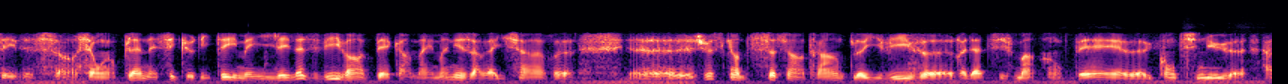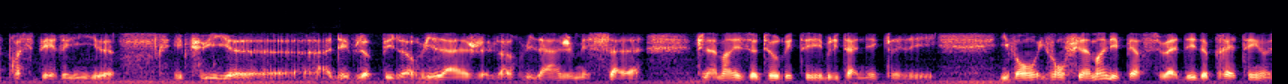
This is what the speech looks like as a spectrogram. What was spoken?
c'est en pleine insécurité, mais il les laisse vivre en paix quand même. Hein, les envahisseurs, jusqu'en 1730, là, ils vivent relativement en paix, continuent à prospérer et puis à développer leur village, leur village, mais ça, finalement, les autorités britanniques, les, ils vont, ils vont finalement les persuader de prêter un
